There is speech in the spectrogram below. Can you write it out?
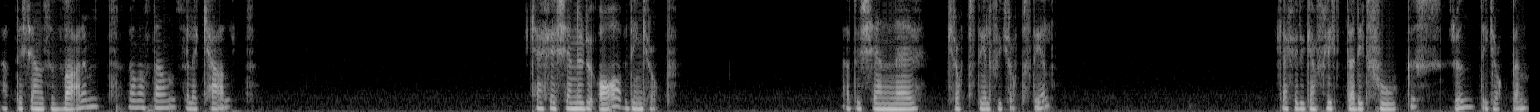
Att det känns varmt någonstans eller kallt. Kanske känner du av din kropp. Att du känner kroppsdel för kroppsdel. Kanske du kan flytta ditt fokus runt i kroppen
